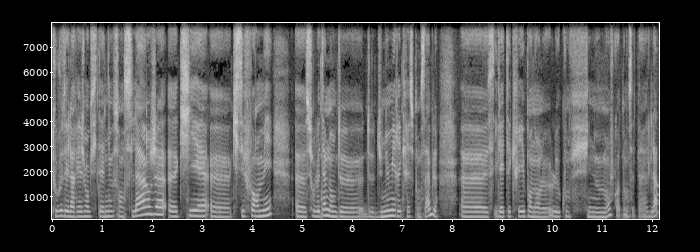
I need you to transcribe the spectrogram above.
Toulouse et la région Occitanie au sens large, qui est qui s'est formé sur le thème donc, de, du numérique responsable. il a été créé pendant le confinement, je crois, pendant cette période-là.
